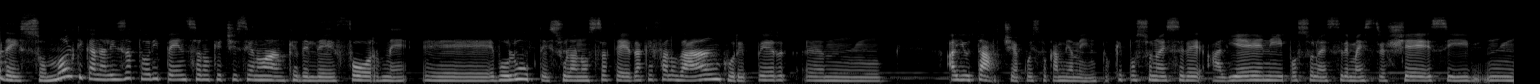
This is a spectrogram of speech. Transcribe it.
Adesso molti canalizzatori pensano che ci siano anche delle forme eh, evolute sulla nostra Terra che fanno da ancore per ehm, aiutarci a questo cambiamento, che possono essere alieni, possono essere maestri ascesi, mm,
